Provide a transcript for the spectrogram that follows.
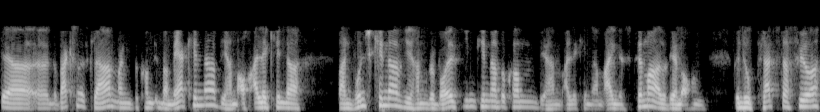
der äh, gewachsen ist. Klar, man bekommt immer mehr Kinder. Wir haben auch alle Kinder, waren Wunschkinder. Wir haben gewollt sieben Kinder bekommen. Wir haben alle Kinder im eigenes Zimmer. Also wir haben auch ein, genug Platz dafür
